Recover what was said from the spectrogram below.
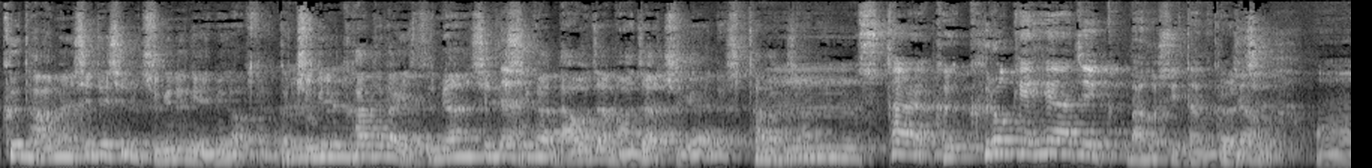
그 다음엔 CDC를 죽이는 게 의미가 없어요. 그러니까 음. 죽일 카드가 있으면 CDC가 나오자마자 죽여야 돼, 수탈하기 전에. 음, 수탈 그 그렇게 해야지 막을 수 있다는 거죠. 그렇지. 어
